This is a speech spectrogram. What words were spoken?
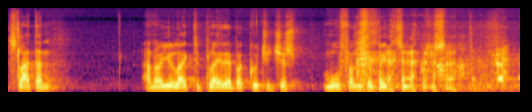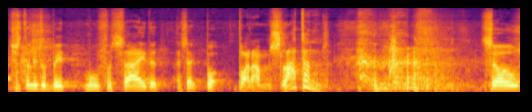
Zlatan, I know you like to play there, but could you just move a little bit, to, just, a little bit, move aside? And I said, but, but I'm Zlatan. so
